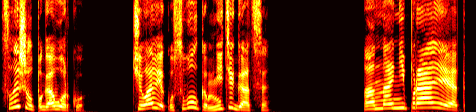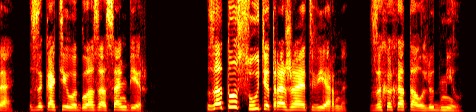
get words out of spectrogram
Слышал поговорку? Человеку с волком не тягаться. Она не про это, закатила глаза Самбир. Зато суть отражает верно, захохотал Людмил.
